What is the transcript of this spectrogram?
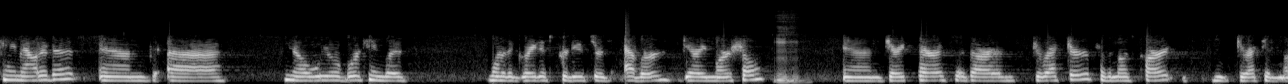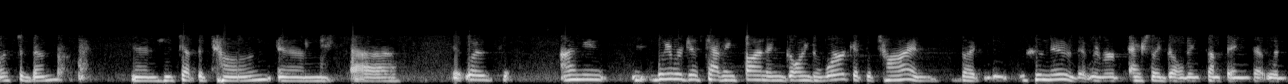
came out of it. And uh, you know, we were working with one of the greatest producers ever, Garry Marshall, and Jerry Paris was our director for the most part. He directed most of them, and he set the tone. And uh, it was, I mean, we were just having fun and going to work at the time, but who knew that we were actually building something that would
